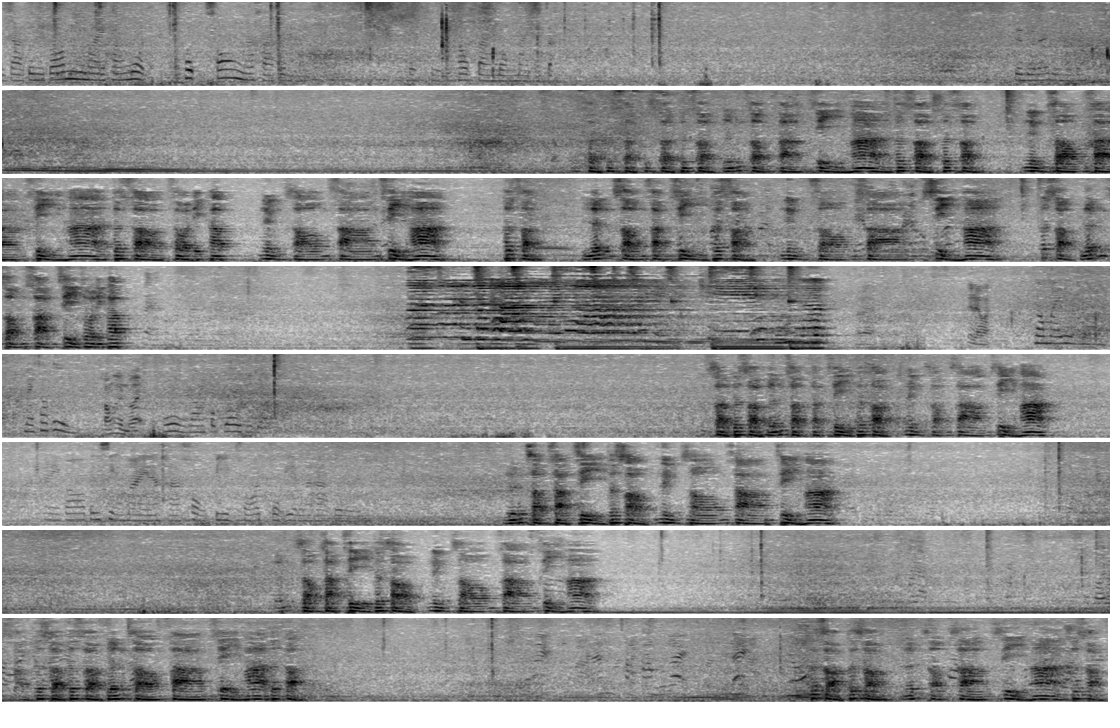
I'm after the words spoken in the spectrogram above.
ตัวนี้ก็มีไม้ทั้งหมดหกช่องนะคะตัวนี้โอเคเข้าการลองไม้กันจ้ะเดินดูได้เดินดูได้ทดสอบทดสอบทดสอบทดสอบหนึ่งสองสามสี่ห้าทดสอบทดสอบหนึ่งสองสามสี่ห้าทดสอบ สวัสดีครับ หนึ่งสองสามสี่ห้าทดสอบหนึ่งสองสามสี่ทดสอบหนึ่งสองสามสี่ห้าทดสอบหนึ่งสองสามสี่สวัสดีครับนี่อะไรวะลองไม้ดีลองไม้ช่องอื่น ช่องอื่นด้วยเออลองครบเลยทีเดียว ทด สอบทดสอบหนึ่งสองสามสี่ทดสอบหนึ่งสองสามสี่ห้าอันนี้ก็เป็นเสียงไม้นะคะ ของปีคอร์สโกเอ็มนะคะตัวนี้หนึ่งสองสามสี่ทดสอบหนึ่งสองสามสี่ห้าหนึ่งสองสามสี่ทดสอบหนึ่งสองสามสี่ห้า ทดสอบทดสอบหนึ่งสองสามสี่ห้าทดสอบทดสอบทดสอบหนึ่งสองสามสี่ห้าทดสอบ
